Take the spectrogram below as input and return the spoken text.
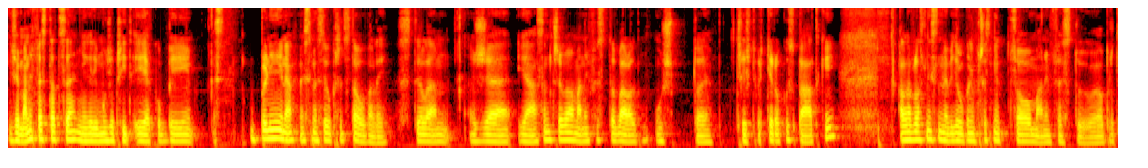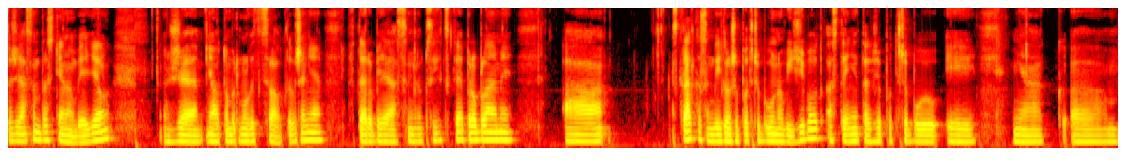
že manifestace někdy může přijít i jakoby úplně jinak, než jsme si ho představovali. Stylem, že já jsem třeba manifestoval už, to je tři čtvrtě roku zpátky, ale vlastně jsem nevěděl úplně přesně, co manifestuju, jo? protože já jsem prostě jenom věděl, že já o tom budu mluvit celá otevřeně. V té době já jsem měl psychické problémy a zkrátka jsem věděl, že potřebuju nový život a stejně tak, že potřebuju i nějak um,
